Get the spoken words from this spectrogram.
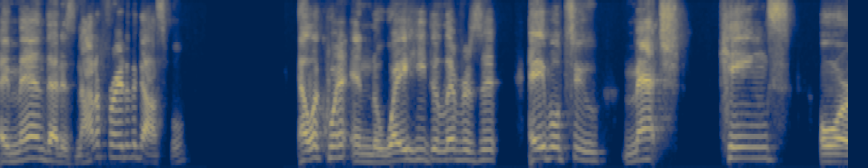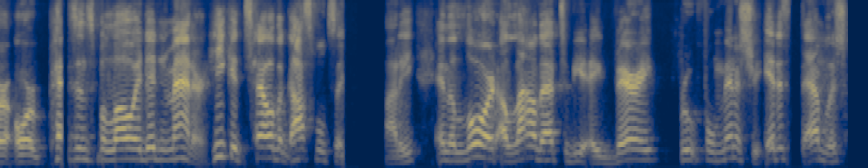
a man that is not afraid of the gospel, eloquent in the way he delivers it, able to match kings or, or peasants below. It didn't matter. He could tell the gospel to anybody, and the Lord allowed that to be a very fruitful ministry. It established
